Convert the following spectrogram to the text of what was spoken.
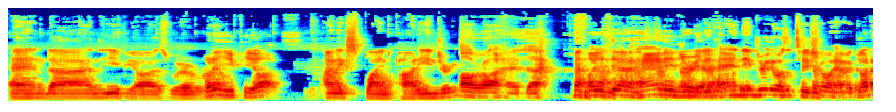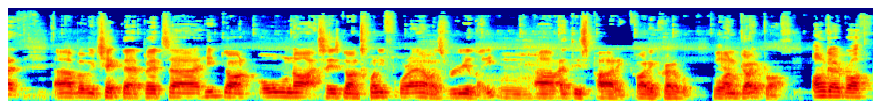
and uh, and the UPIs were What are um, UPIs? unexplained party injuries. Oh, right. And, uh, Oh, you had a hand injury, He had a hand injury. I wasn't too sure how he got it, uh, but we checked that. But uh, he'd gone all night, so he's gone 24 hours really Mm. um, at this party. Quite incredible Yeah. on goat broth. On goat broth.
